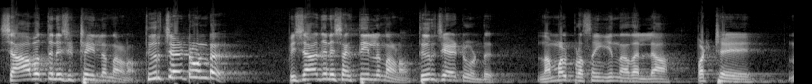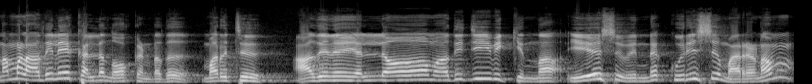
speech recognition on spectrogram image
ശാപത്തിന് ശിക്ഷയില്ലെന്നാണോ? തീർച്ചയായിട്ടും ഉണ്ട്. പിശാചിന് ശക്തിയില്ലെന്നാണോ? തീർച്ചയായിട്ടും ഉണ്ട്. നമ്മൾ പ്രസംഗിക്കുന്ന അതല്ല പക്ഷേ നമ്മൾ അതിലേക്കല്ല നോക്കേണ്ടത് മറിച്ച് അതിനെ എല്ലാം അതിജീവിക്കുന്ന യേശുവിന്റെ കുരിശ് മരണം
